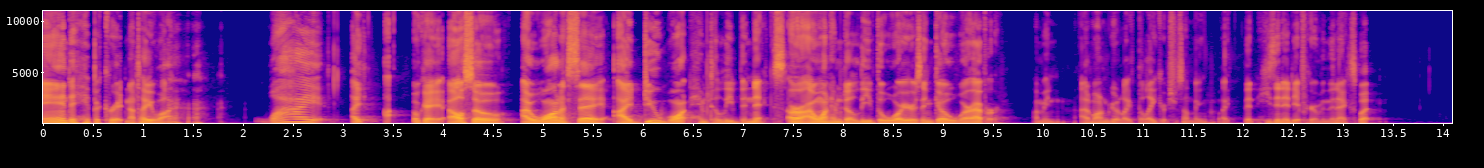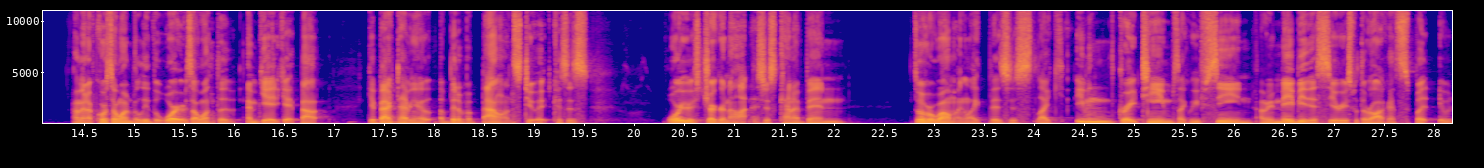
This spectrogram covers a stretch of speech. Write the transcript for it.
and a hypocrite, and I'll tell you why. why? Like, okay. Also, I want to say I do want him to leave the Knicks, or I want him to leave the Warriors and go wherever. I mean, I want him to go to like the Lakers or something. Like, he's an idiot for going to the Knicks, but I mean, of course, I want him to leave the Warriors. I want the NBA to get about get back to having a, a bit of a balance to it because his Warriors juggernaut has just kind of been it's overwhelming. Like there's just like even great teams like we've seen. I mean, maybe this series with the Rockets, but it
